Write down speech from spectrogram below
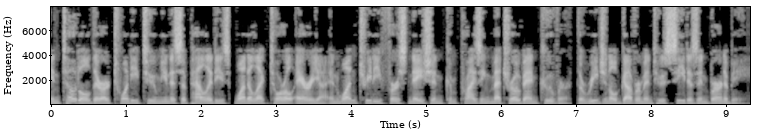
In total there are 22 municipalities, one electoral area and one Treaty First Nation comprising Metro Vancouver, the regional government whose seat is in Burnaby.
